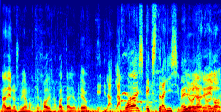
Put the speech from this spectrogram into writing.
Nadie nos hubiéramos quejado de esa falta, yo creo. Eh, La, la jugada es extrañísima, ¿eh? Yo ya te digo,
